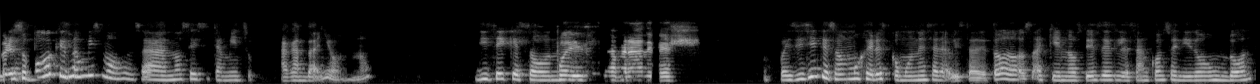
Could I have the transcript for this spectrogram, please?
pero supongo que es lo mismo, o sea, no sé si también hagan daño, ¿no? Dice que son. Pues habrá de ver. Pues dicen que son mujeres comunes a la vista de todos, a quien los dioses les han concedido un don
